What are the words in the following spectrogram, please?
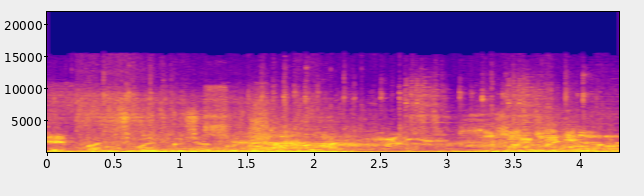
제 관심을 끄셨군요. 가고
